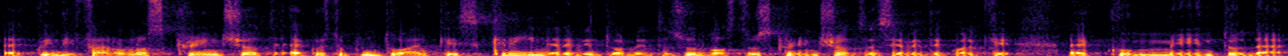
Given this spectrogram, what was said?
eh, quindi fare uno screenshot e a questo punto anche scrivere eventualmente sul vostro screenshot se avete qualche commento da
